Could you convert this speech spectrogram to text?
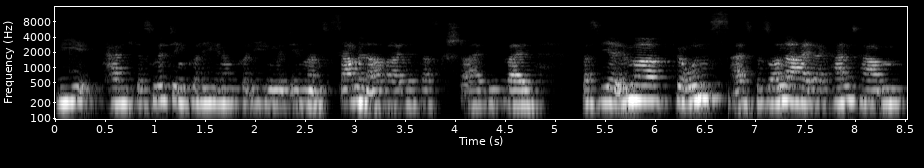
wie kann ich das mit den Kolleginnen und Kollegen, mit denen man zusammenarbeitet, das gestalten. Weil was wir immer für uns als Besonderheit erkannt haben,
